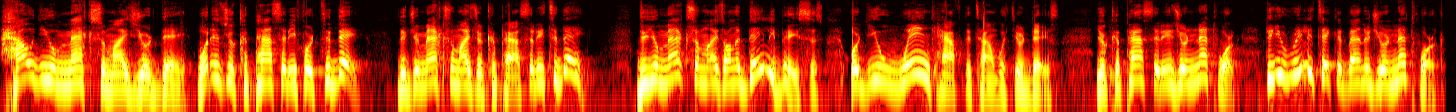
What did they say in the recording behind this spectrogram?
How do you maximize your day? What is your capacity for today? Did you maximize your capacity today? Do you maximize on a daily basis? Or do you wing half the time with your days? Your capacity is your network. Do you really take advantage of your network?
